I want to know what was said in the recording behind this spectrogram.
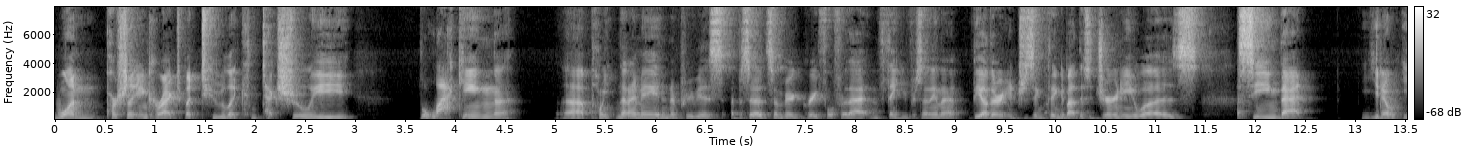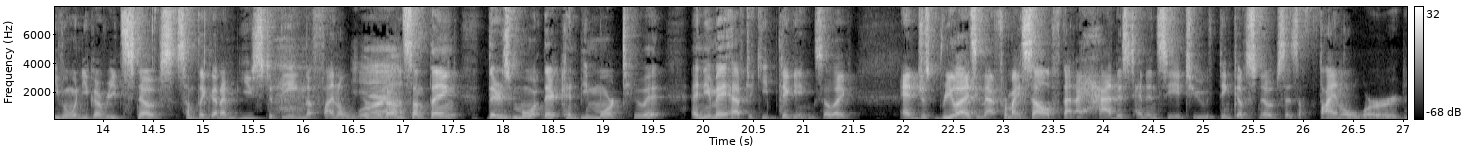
one partially incorrect, but two like contextually lacking uh, point that I made in a previous episode. So I'm very grateful for that, and thank you for sending that. The other interesting thing about this journey was seeing that you know even when you go read Snopes, something that I'm used to being the final word Yeah. on something, there's more. There can be more to it, and you may have to keep digging. So like. And just realizing that for myself, that I had this tendency to think of Snopes as a final word,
